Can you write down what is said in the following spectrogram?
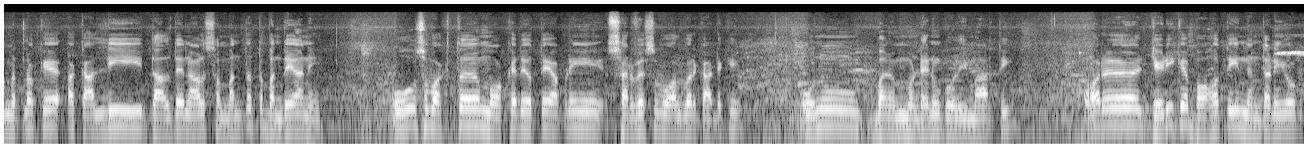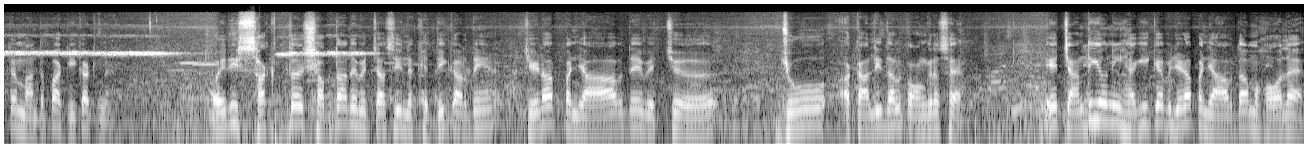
ਮਤਲਬ ਕਿ ਅਕਾਲੀ ਦਲ ਦੇ ਨਾਲ ਸੰਬੰਧਿਤ ਬੰਦਿਆਂ ਨੇ ਉਸ ਵਕਤ ਮੌਕੇ ਦੇ ਉੱਤੇ ਆਪਣੀ ਸਰਵਿਸ ਰਿਵਾਲਵਰ ਕੱਢ ਕੇ ਉਹਨੂੰ ਬ- ਮੁੰਡੇ ਨੂੰ ਗੋਲੀ ਮਾਰਤੀ ਔਰ ਜਿਹੜੀ ਕਿ ਬਹੁਤ ਹੀ ਨਿੰਦਣਯੋਗ ਤੇ ਮੰਦਭਾਗੀ ਘਟਨਾ ਹੈ। ਔਰ ਇਹਦੀ ਸਖਤ ਸ਼ਬਦਾਂ ਦੇ ਵਿੱਚ ਅਸੀਂ ਨਖੇਦੀ ਕਰਦੇ ਹਾਂ, ਜਿਹੜਾ ਪੰਜਾਬ ਦੇ ਵਿੱਚ ਜੋ ਅਕਾਲੀ ਦਲ ਕਾਂਗਰਸ ਹੈ, ਇਹ ਚਾਹੁੰਦੀ ਉਹ ਨਹੀਂ ਹੈਗੀ ਕਿ ਜਿਹੜਾ ਪੰਜਾਬ ਦਾ ਮਾਹੌਲ ਹੈ,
